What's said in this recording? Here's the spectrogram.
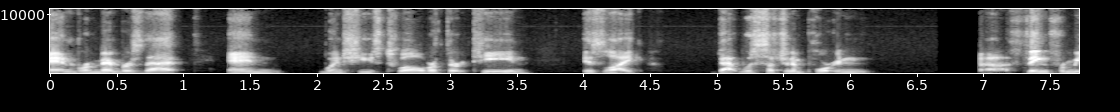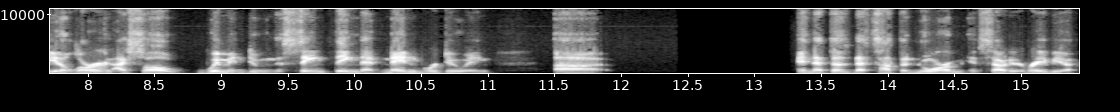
and remembers that, and when she's 12 or 13 is like, that was such an important uh, thing for me to learn. I saw women doing the same thing that men were doing, uh, and that does, that's not the norm in Saudi Arabia.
